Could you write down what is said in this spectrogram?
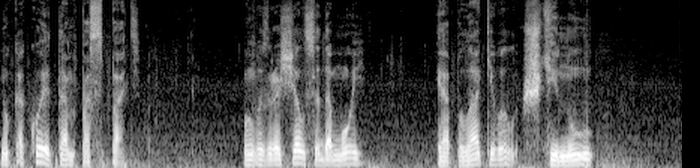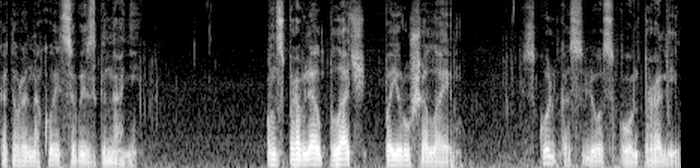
Но какое там поспать? он возвращался домой и оплакивал Шхину, которая находится в изгнании. Он справлял плач по Иерушалаему. Сколько слез он пролил.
